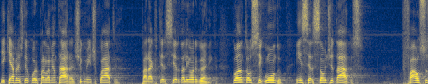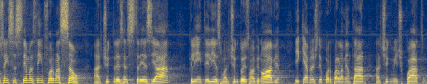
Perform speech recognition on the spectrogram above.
E quebra de decoro parlamentar, artigo 24, parágrafo 3 da Lei Orgânica. Quanto ao segundo, inserção de dados falsos em sistemas de informação, artigo 313-A, clientelismo, artigo 299, e quebra de decoro parlamentar, artigo 24,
